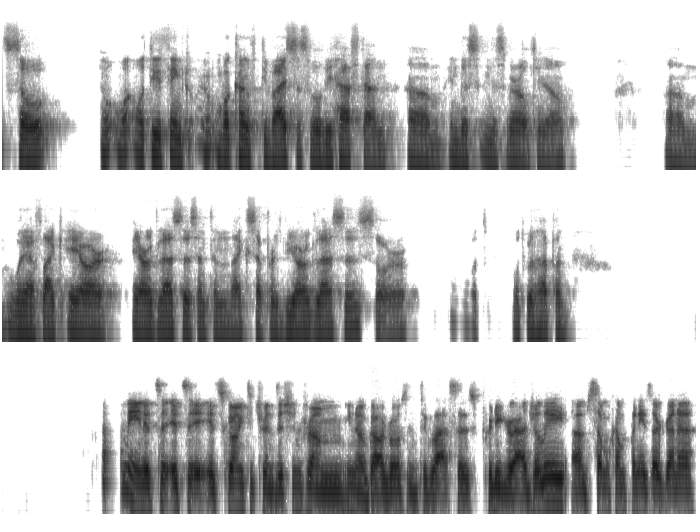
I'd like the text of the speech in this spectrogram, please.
so what, what do you think what kind of devices will we have then um in this in this world you know um, we have like AR AR glasses and then like separate VR glasses, or what what will happen? I mean, it's it's it's going to transition from you know goggles into glasses pretty gradually. Um, some companies are gonna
